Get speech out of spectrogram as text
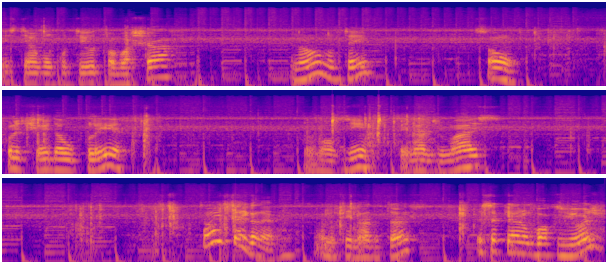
Se tem algum conteúdo para baixar. Não, não tem. Só um folhetinho aí da Uplayer. Normalzinho, não tem nada demais. Então é isso aí, galera. Não tem nada atrás. Esse aqui era o box de hoje.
